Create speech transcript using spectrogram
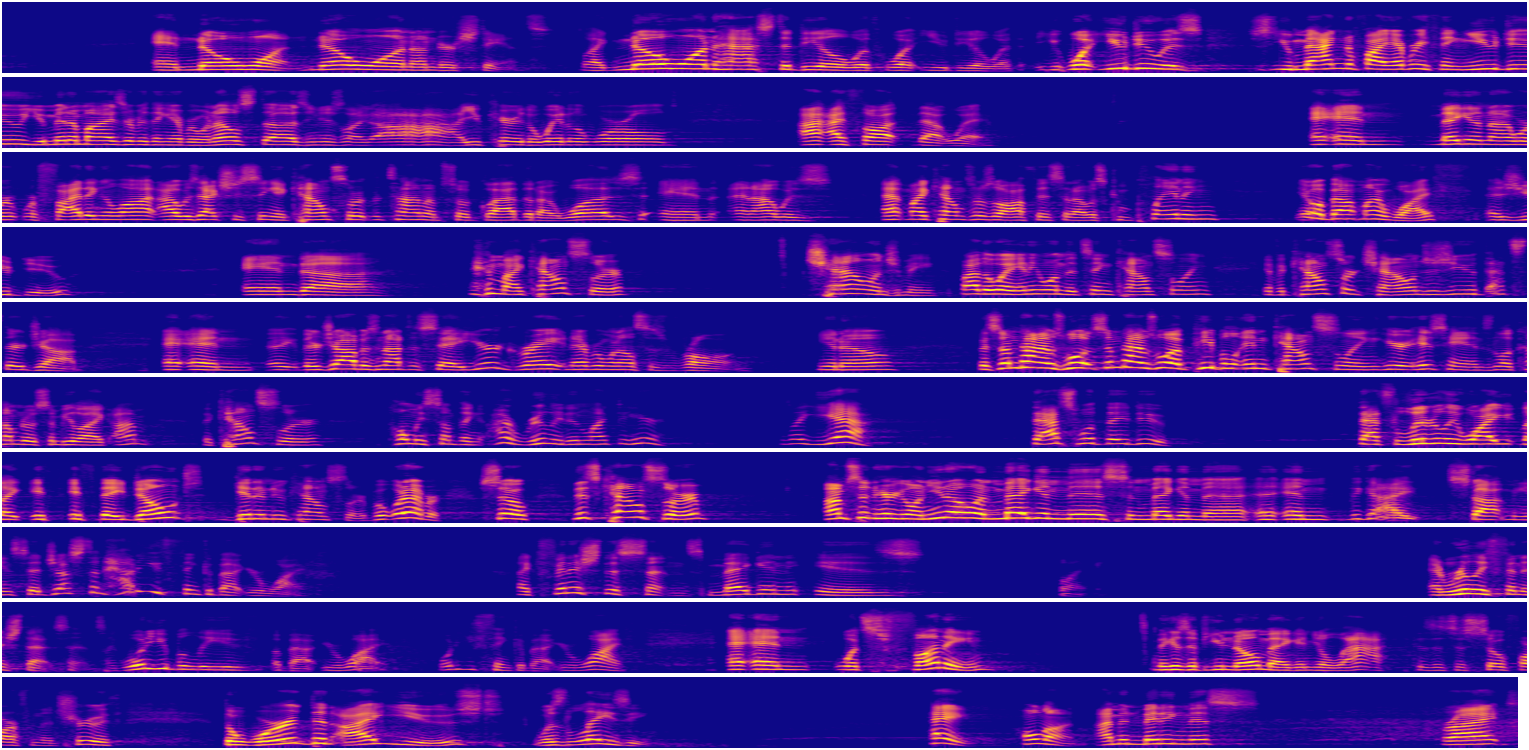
and no one, no one understands. Like, no one has to deal with what you deal with. What you do is you magnify everything you do, you minimize everything everyone else does, and you're just like, ah, you carry the weight of the world. I, I thought that way. And, and Megan and I were, were fighting a lot. I was actually seeing a counselor at the time. I'm so glad that I was. And, and I was at my counselor's office and I was complaining, you know, about my wife, as you do. And, uh, and my counselor challenged me. By the way, anyone that's in counseling, if a counselor challenges you, that's their job. And, and uh, their job is not to say, you're great and everyone else is wrong, you know? But sometimes we'll, sometimes we'll have people in counseling here at his hands and they'll come to us and be like, I'm the counselor told me something I really didn't like to hear. I was like, yeah, that's what they do. That's literally why, you, like, if, if they don't, get a new counselor, but whatever. So this counselor, I'm sitting here going, you know, and Megan this and Megan that. And, and the guy stopped me and said, Justin, how do you think about your wife? Like, finish this sentence Megan is blank. And really finish that sentence. Like, what do you believe about your wife? What do you think about your wife? And, and what's funny, because if you know Megan, you'll laugh because this is so far from the truth. The word that I used was lazy. Hey, hold on. I'm admitting this, right?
